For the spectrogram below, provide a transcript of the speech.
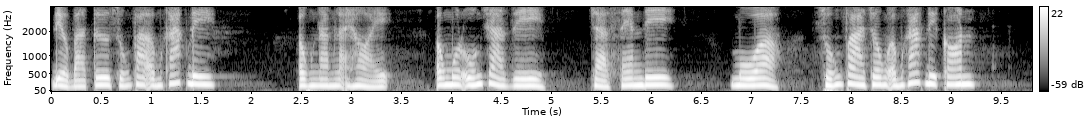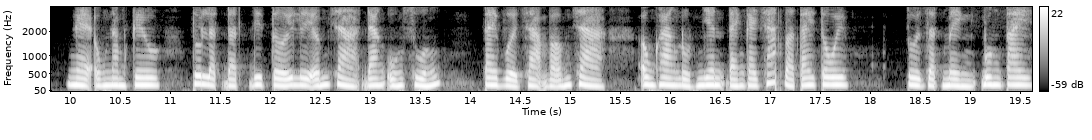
điều bà Tư xuống pha ấm khác đi. Ông Năm lại hỏi, ông muốn uống trà gì? Trà sen đi. Mùa, xuống pha cho ông ấm khác đi con. Nghe ông Năm kêu, tôi lật đật đi tới lấy ấm trà đang uống xuống. Tay vừa chạm vào ấm trà, ông Khang đột nhiên đánh cái chát vào tay tôi. Tôi giật mình, buông tay,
